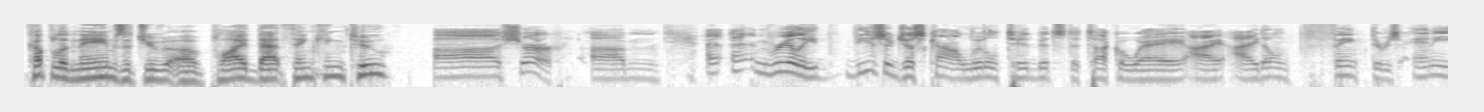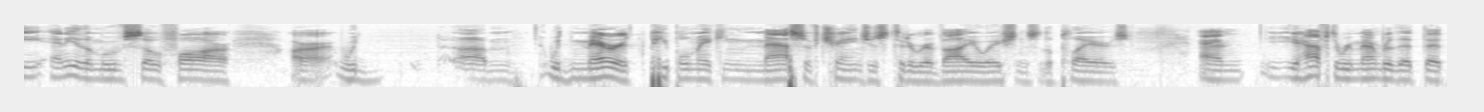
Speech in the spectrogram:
couple of names that you've applied that thinking to? Uh, sure. Um, and, and, really, these are just kind of little tidbits to tuck away. I, I don't think there's any any of the moves so far are would um, would merit people making massive changes to their evaluations of the players. And you have to remember that, that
